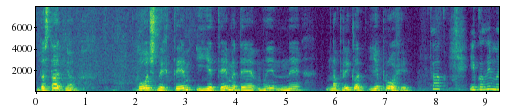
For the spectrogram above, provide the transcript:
достатньо точних тем і є теми, де ми не, наприклад, є профі. Так. І коли ми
